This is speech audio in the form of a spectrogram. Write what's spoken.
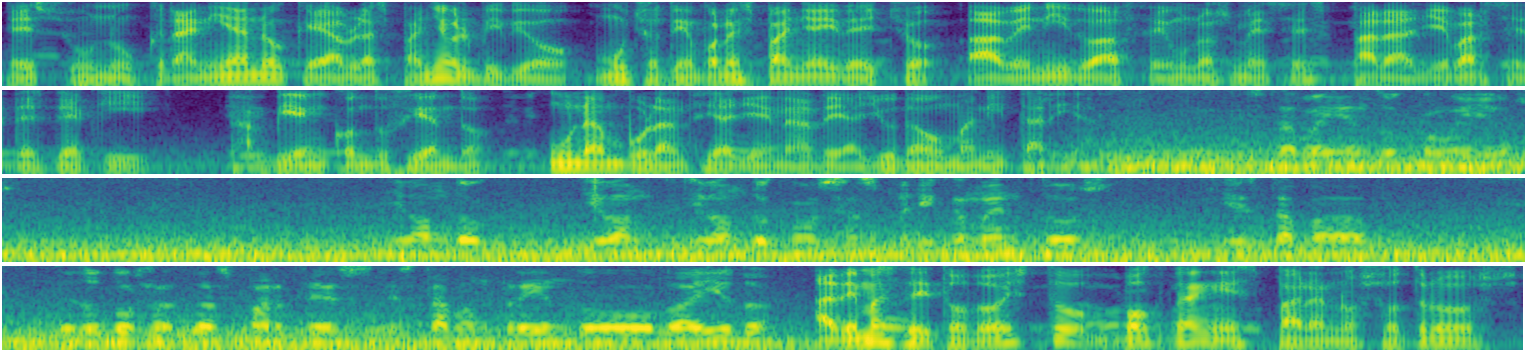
Es un ucraniano que habla español, vivió mucho tiempo en España y de hecho ha venido hace unos meses para llevarse desde aquí, también conduciendo, una ambulancia llena de ayuda humanitaria. Estaba yendo con ellos llevando, llevando, cosas, medicamentos, que estaba de todas las partes estaban trayendo la ayuda. Además de todo esto, Bogdan es para nosotros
